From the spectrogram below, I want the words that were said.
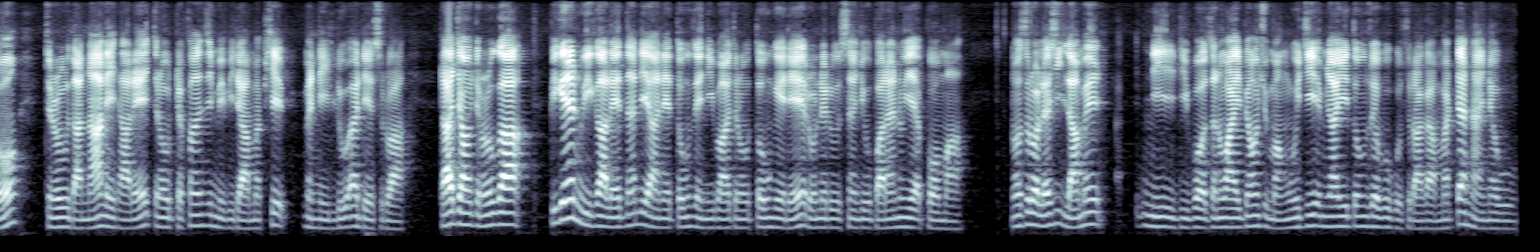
ရော ကျွန်တော်တို့ဒါနားလည်ထားတယ်ကျွန်တော်တို့ defensive midfielder မဖြစ်မနေလိုအပ်တယ်ဆိုတာဒါကြောင့်ကျွန်တော်တို့ကပြီးခဲ့တဲ့နွေကလည်းတန်တရာနဲ့30နီးပါးကျွန်တော်သုံးခဲ့တယ်ရိုနယ်ဒိုဆန်ဂျိုဘာရန်တို့ရဲ့အပေါ်မှာနော်ဆိုတော့လက်ရှိလာမယ့်ဒီဒီပေါ်ဇန်နဝါရီပြောင်းချူမှာငွေကြီးအများကြီးသုံးဆွဲဖို့ကိုဆိုတာကမတက်နိုင်တော့ဘူး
